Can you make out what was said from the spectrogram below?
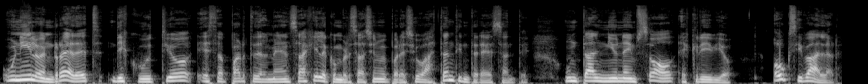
Un hilo en Reddit discutió esa parte del mensaje y la conversación me pareció bastante interesante. Un tal New Name Saul escribió, Oaks y Ballard,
